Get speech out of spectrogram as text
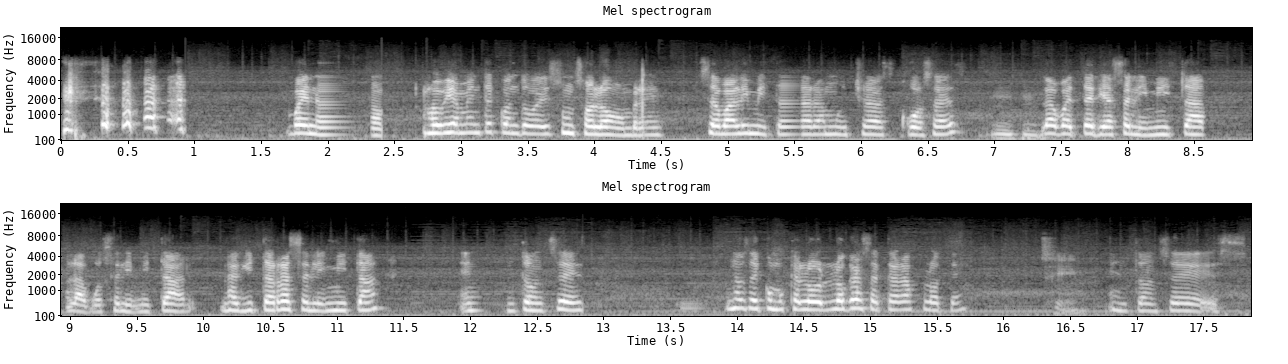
bueno, obviamente cuando es un solo hombre, se va a limitar a muchas cosas. La batería se limita, la voz se limita, la guitarra se limita. En- Entonces, no sé, como que lo logra sacar a flote. Sí. Entonces,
